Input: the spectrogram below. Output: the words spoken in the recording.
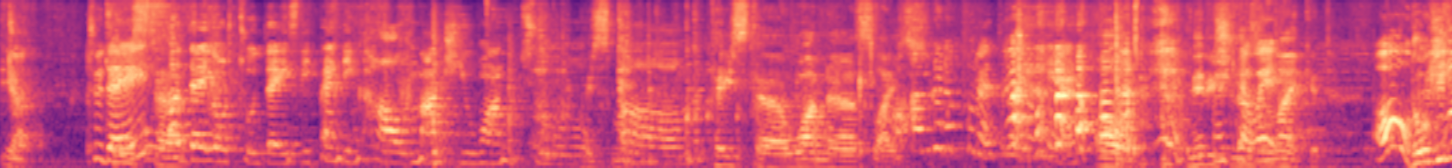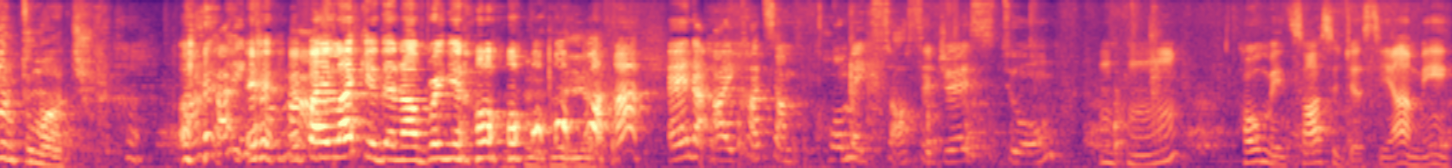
Yeah. two days. Taste, uh, A day or two days, depending how much you want to. Um, Taste uh, one uh, slice. I'm gonna put it right here. Oh, maybe she Okay, doesn't wait. like it. Oh, Don't give him too much. cutting if, if I like it, then I'll bring it home. yeah. And I cut some homemade sausages too. mm-hmm. Homemade sausages, yummy.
